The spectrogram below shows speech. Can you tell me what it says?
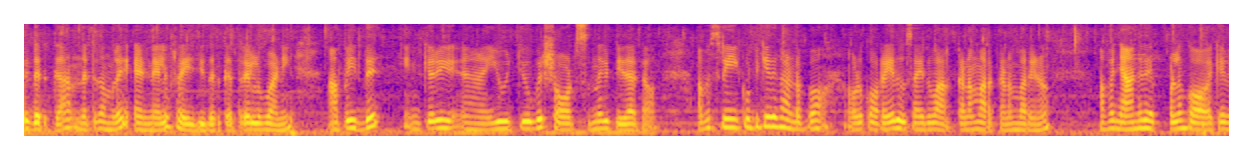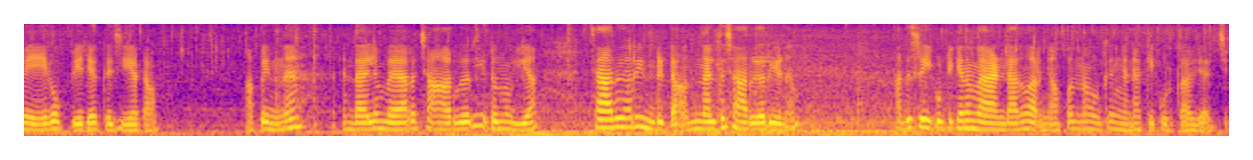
ചെയ്തെടുക്കുക. എന്നിട്ട് നമ്മൾ എണ്ണയിൽ ഫ്രൈ ചെയ്തെടുക്കുക. അത്രയേ ഉള്ളൂ പണി. അപ്പോൾ ഇത് എനിക്കൊരു യൂട്യൂബ് ഷോർട്സ് നിന്ന് കിട്ടിയതാട്ടോ. അപ്പോൾ ശ്രീകുട്ടിക്ക് ഇത് കണ്ടപ്പോൾ അവൾ കുറേ ദിവസമായി ഇത് വറക്കണം വറക്കണം പറയണു. അപ്പോൾ ഞാനിത് എപ്പോഴും കോവയ്ക്ക് വേഗം ഉപ്പേരിയൊക്കെ ചെയ്യാം കേട്ടോ അപ്പോൾ ഇന്ന് എന്തായാലും വേറെ ചാറ് കറിയിട്ടൊന്നുമില്ല ചാറ് കറി ഉണ്ട് കേട്ടോ ഇന്നലത്തെ ചാറ് കറിയാണ്. അത് ശ്രീകുട്ടിക്കൊന്നും വേണ്ടാന്ന് പറഞ്ഞു. അപ്പോൾ എന്നാൽ അവൾക്ക് ഇങ്ങനെ ആക്കി കൊടുക്കാൻ വിചാരിച്ചു.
